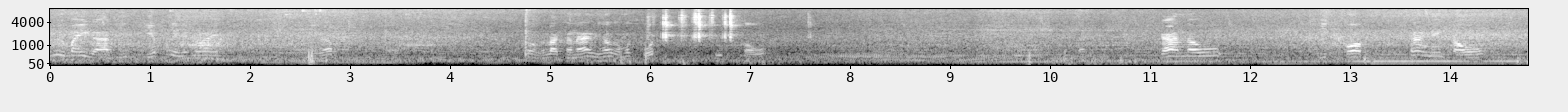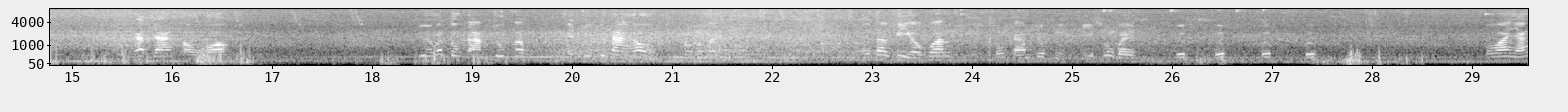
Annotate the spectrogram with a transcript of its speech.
มือไม่กับอาจสิเก็บมือจักหน้อยนี่ครับต้องลักษณะที่เขาก็มากดทุบเขาการเอาอีกขอบข้างหนึงเขา งัดยางเข่าขอบอยู่มันตรงกลางจุกครับไอ้จุกอยู่ทางเข้าเข้ากับมันเอาทางปีเขาก่อนตรงกลางจุกนี่ปีบลงไปปึ๊บปึ๊บปึ๊บปึ๊บเพราะว่าหยัง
